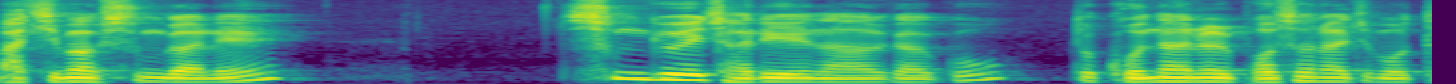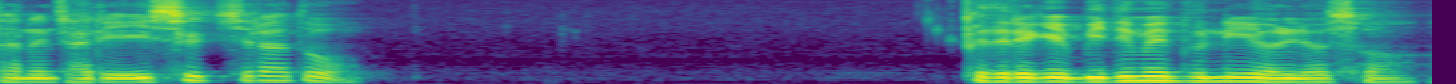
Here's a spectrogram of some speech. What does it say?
마지막 순간에 순교의 자리에 나아가고 또 고난을 벗어나지 못하는 자리에 있을지라도 그들에게 믿음의 눈이 열려서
